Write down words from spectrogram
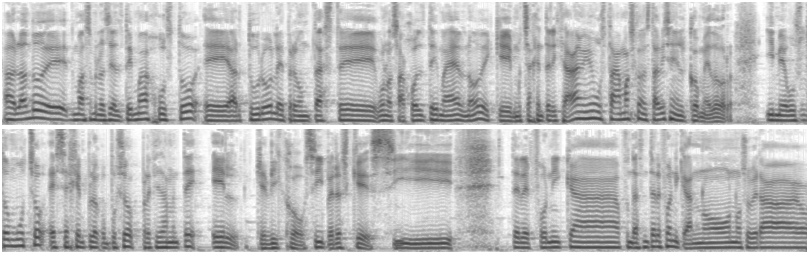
hablando de más o menos del tema, justo eh, Arturo le preguntaste, bueno, sacó el tema él, ¿no? De que mucha gente le dice, ah, a mí me gustaba más cuando estabais en el comedor. Y me gustó mm. mucho ese ejemplo que puso precisamente él, que dijo, sí, pero es que si Telefónica, Fundación Telefónica no nos hubiera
